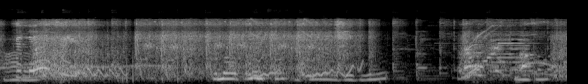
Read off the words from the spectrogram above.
Schade. Genau, bin ich das ist mein Video. Aber.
